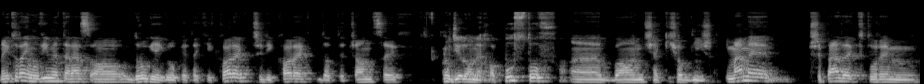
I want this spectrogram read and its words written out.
No i tutaj mówimy teraz o drugiej grupie takich korekt, czyli korekt dotyczących udzielonych opustów e, bądź jakichś obniżek. I mamy przypadek, w którym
